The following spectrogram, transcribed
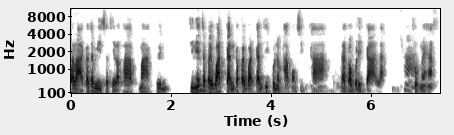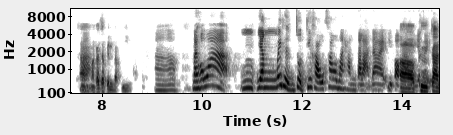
ตลาดก็จะมีเสถียรภาพมากขึ้น ทีนี้จะไปวัดกันก็ไปวัดกันที่คุณภาพของสินค้า แล้วก็บริการละค่ะถูกไหมฮะอ่าค่ะมันก็จะเป็นแบบนี้อ่าหมายความว่าอืมยังไม่ถึงจุดที่เขาเข้ามาทำตลาดได้หรือเปล่าะอ่าหรืยังไงคือการ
